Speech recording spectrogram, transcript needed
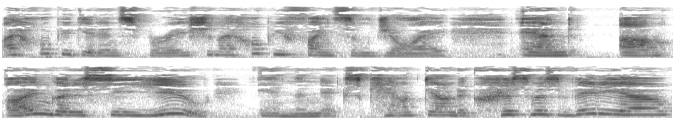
I hope you get inspiration. I hope you find some joy. And um, I'm going to see you in the next countdown to Christmas video.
